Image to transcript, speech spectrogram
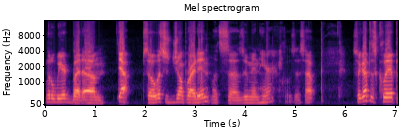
little weird. But um, yeah. So let's just jump right in. Let's uh, zoom in here, close this out. So I got this clip,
